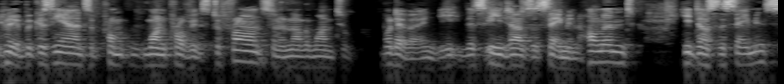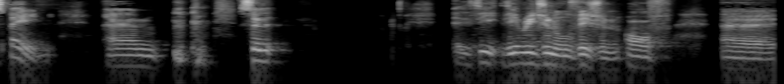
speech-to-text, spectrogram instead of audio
you know, because he adds prom- one province to France and another one to whatever. And he, this, he does the same in Holland. He does the same in Spain. Um, so the, the original vision of uh,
